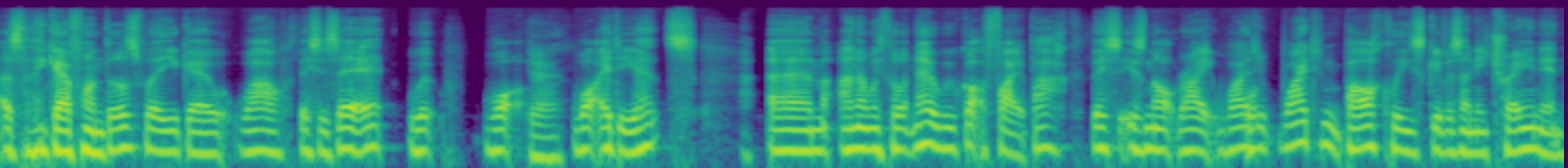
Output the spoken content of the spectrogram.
as I think everyone does, where you go, wow, this is it. What yeah. what idiots? Um, and then we thought, no, we've got to fight back. This is not right. Why did why didn't Barclays give us any training?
